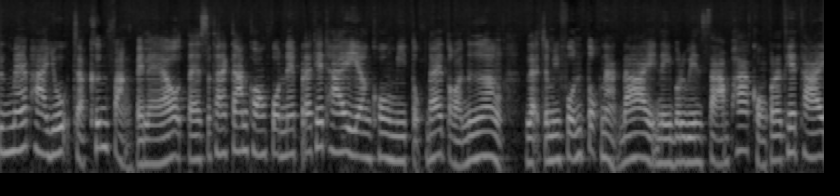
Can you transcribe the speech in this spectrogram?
ถึงแม้พายุจะขึ้นฝั่งไปแล้ว แต่สถานการณ์ของฝนในประเทศไทยยังคงมีตกได้ต่อเนื่อง และจะมีฝนตกหนักได้ในบริเวณ 3 ภาคของประเทศไทย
